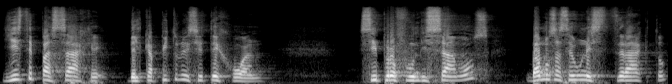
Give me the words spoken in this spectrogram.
Y este pasaje del capítulo 17 de Juan, si profundizamos, vamos a hacer un extracto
